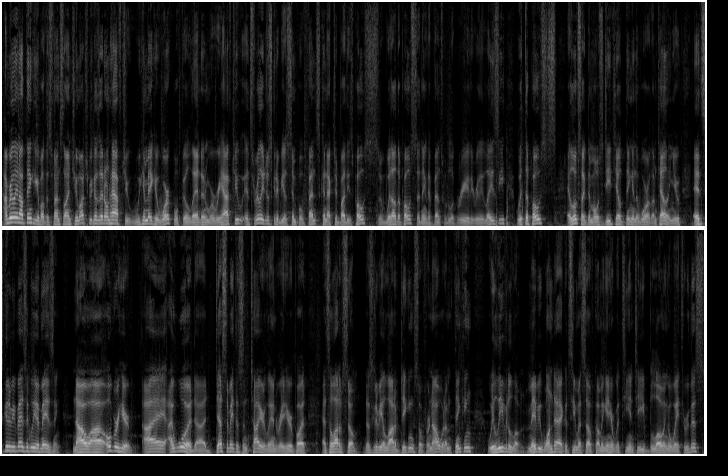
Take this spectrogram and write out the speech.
I'm really not thinking about this fence line too much because I don't have to. We can make it work. We'll fill land in where we have to. It's really just going to be a simple fence connected by these posts. Without the posts, I think the fence would look really, really lazy. With the posts, it looks like the most detailed thing in the world. I'm telling you, it's going to be basically amazing. Now, uh, over here, I, I would uh, decimate this entire land right here, but it's a lot of stone. There's going to be a lot of digging, so for now, what I'm thinking, we leave it alone. Maybe one day I could see myself coming in here with TNT, blowing away through this,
